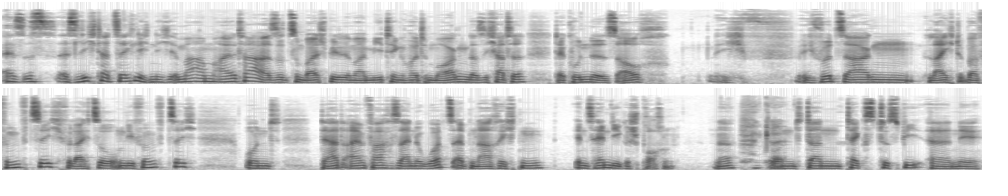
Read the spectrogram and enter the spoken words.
es ist, es liegt tatsächlich nicht immer am Alter. Also zum Beispiel in meinem Meeting heute Morgen, das ich hatte, der Kunde ist auch, ich, ich würde sagen, leicht über 50, vielleicht so um die 50. Und der hat einfach seine WhatsApp-Nachrichten ins Handy gesprochen. Ne? Okay. Und dann Text to Speech, äh, nee,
